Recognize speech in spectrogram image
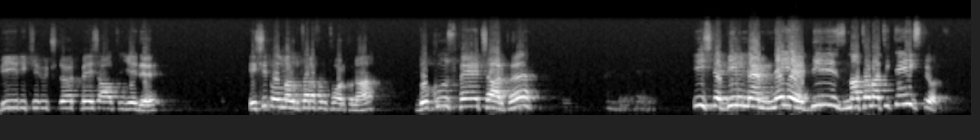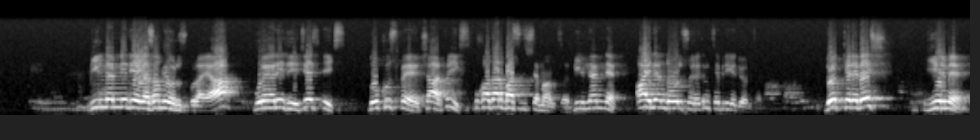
1, 2, 3, 4, 5, 6, 7 eşit olmalı bu tarafın torkuna. 9P çarpı işte bilmem neye biz matematikte x diyoruz. Bilmem ne diye yazamıyoruz buraya. Buraya ne diyeceğiz? x. 9p çarpı x. Bu kadar basit işte mantığı. Bilmem ne. Aynen doğru söyledim. Tebrik ediyorum seni. 4 kere 5 20.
